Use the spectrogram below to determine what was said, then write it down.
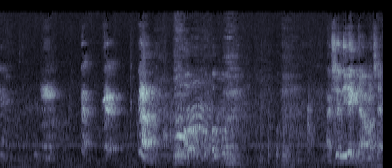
menos. Acción directa vamos a hacer.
